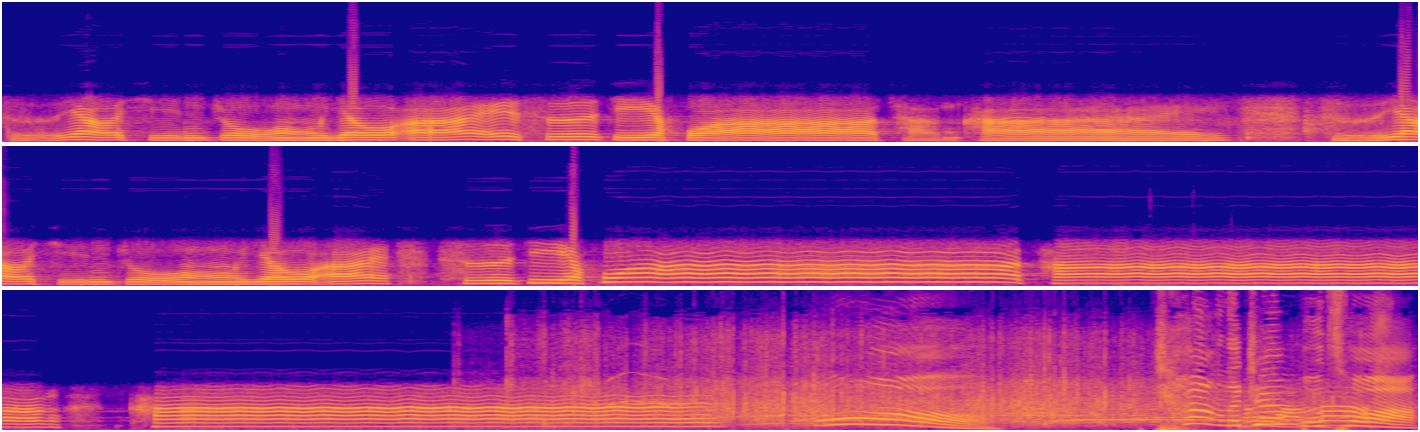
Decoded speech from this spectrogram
只要心中有爱，四季花常开。只要心中有爱，四季花常开。真不错，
